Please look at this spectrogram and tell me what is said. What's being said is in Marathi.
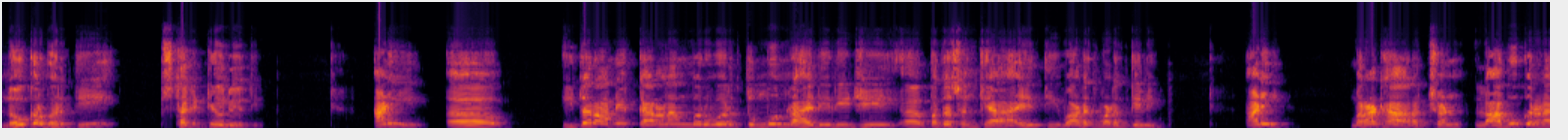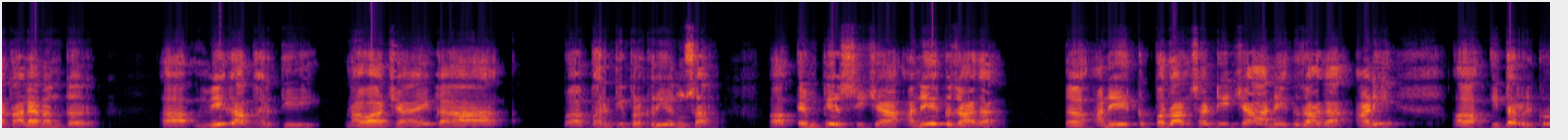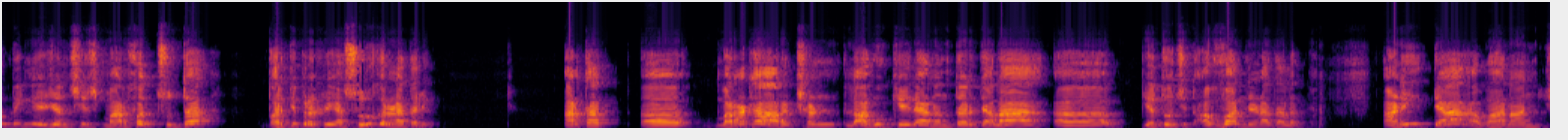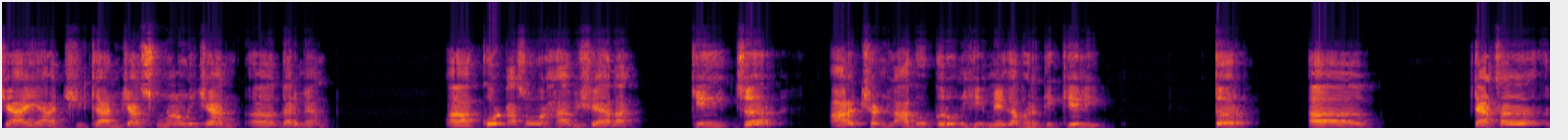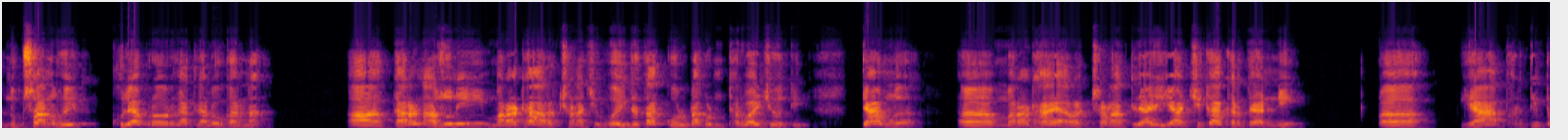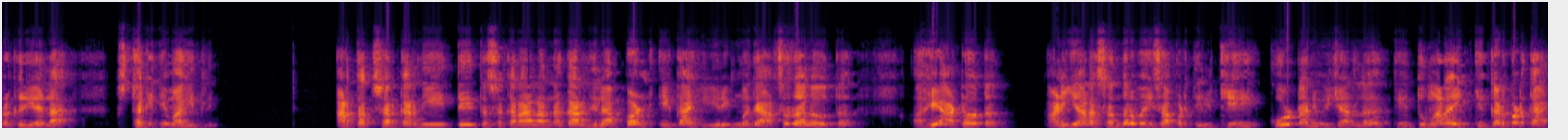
नोकर भरती स्थगित ठेवली होती. आणि इतर अनेक कारणांबरोबर तुंबून राहिलेली जी पदसंख्या आहे ती वाढत वाढत गेली. आणि मराठा आरक्षण लागू करण्यात आल्यानंतर मेगा भरती नावाच्या एका भरती प्रक्रियेनुसार एमपीएससीच्या अनेक जागा अनेक पदांसाठीच्या अनेक जागा आणि इतर रिक्रुटिंग एजन्सीज मार्फत सुद्धा भरती प्रक्रिया सुरू करण्यात आली. अर्थात मराठा आरक्षण लागू केल्यानंतर त्याला यथोचित आव्हान देण्यात आलं. आणि त्या आव्हानांच्या याचिकांच्या सुनावणीच्या दरम्यान कोर्टासमोर हा विषय आला की जर आरक्षण लागू करून ही मेगा भरती केली तर त्याचं नुकसान होईल खुल्या प्रवर्गातल्या लोकांना. कारण अजूनही मराठा आरक्षणाची वैधता कोर्टाकडून ठरवायची होती. त्यामुळं मराठा आरक्षणातल्या याचिकाकर्त्यांनी ह्या भरती प्रक्रियेला स्थगिती मागितली. अर्थात सरकारने ते तसं करायला नकार दिला पण एका हिअरिंगमध्ये असं झालं होतं हे आठवतं आणि याला संदर्भही सापडतील की कोर्टाने विचारलं की तुम्हाला इतकी गडबड काय?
